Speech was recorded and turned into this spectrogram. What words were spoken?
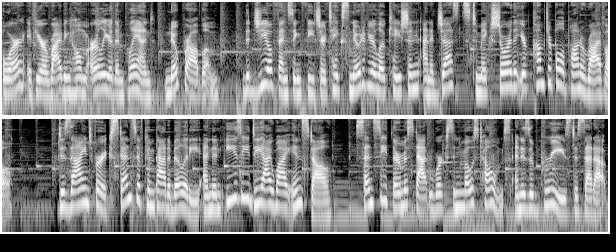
Or if you're arriving home earlier than planned, no problem. The geofencing feature takes note of your location and adjusts to make sure that you're comfortable upon arrival. Designed for extensive compatibility and an easy DIY install, Sensi thermostat works in most homes and is a breeze to set up.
